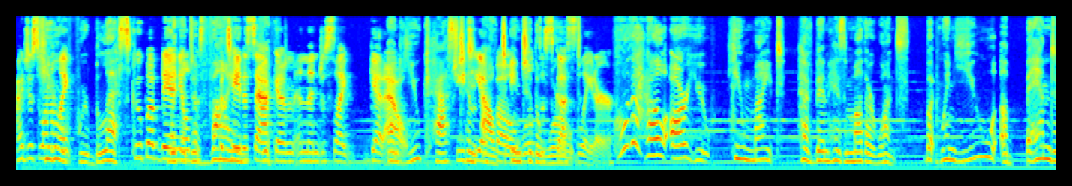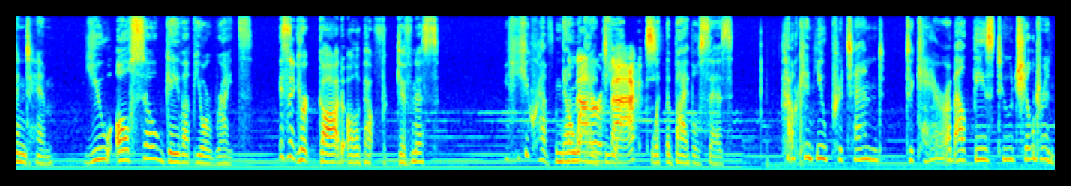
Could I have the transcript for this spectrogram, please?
I just want to you like were blessed scoop up Daniel, with a p- divine potato sack gift, him, and then just like get out. and you cast him out into we'll the discuss world. later. Who the hell are you? You might have been his mother once, but when you abandoned him, you also gave up your rights. Isn't your God all about forgiveness? You have no matter of idea fact. what the Bible says. How can you pretend to care about these two children?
